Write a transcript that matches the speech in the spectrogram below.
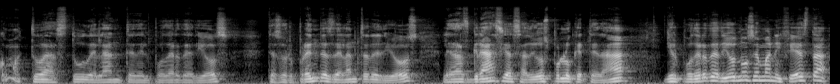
cómo actúas tú delante del poder de Dios? ¿Te sorprendes delante de Dios? ¿Le das gracias a Dios por lo que te da? Y el poder de Dios no se manifiesta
